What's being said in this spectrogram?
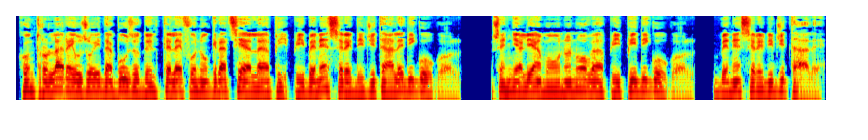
Controllare uso ed abuso del telefono grazie alla app Benessere Digitale di Google. Segnaliamo una nuova app di Google, Benessere Digitale.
